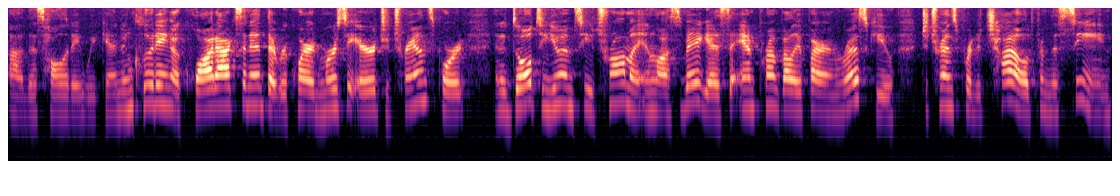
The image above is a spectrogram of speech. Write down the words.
uh, this holiday weekend, including a quad accident that required Mercy Air to transport an adult to UMC trauma in Las Vegas and Pahrump Valley Fire and Rescue to transport a child from the scene,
